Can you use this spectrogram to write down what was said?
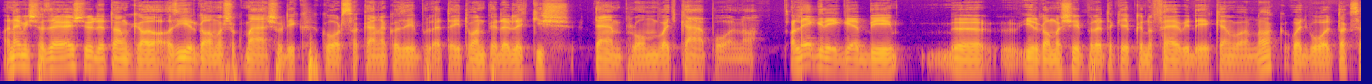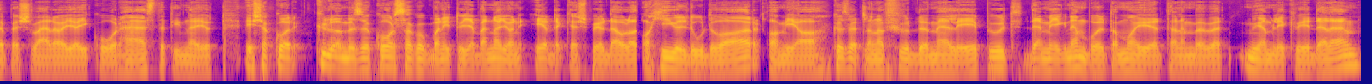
a nem is az első, de talán az írgalmasok második korszakának az épületeit. Van például egy kis templom vagy kápolna. A legrégebbi ö, irgalmas épületek egyébként a felvidéken vannak, vagy voltak, Szepesvárajai kórház, tehát innen jött. És akkor különböző korszakokban itt ugye nagyon érdekes például a Hild udvar, ami a közvetlen a fürdő mellé épült, de még nem volt a mai értelembe vett műemlékvédelem,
